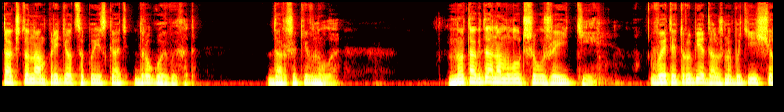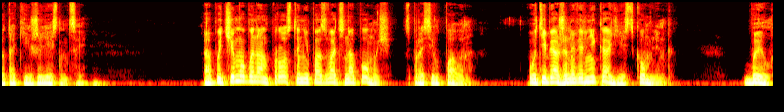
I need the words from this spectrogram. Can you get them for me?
Так что нам придется поискать другой выход. Дарша кивнула. Но тогда нам лучше уже идти. В этой трубе должны быть еще такие же лестницы. «А почему бы нам просто не позвать на помощь?» – спросил Паван. «У тебя же наверняка есть комлинг». «Был,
